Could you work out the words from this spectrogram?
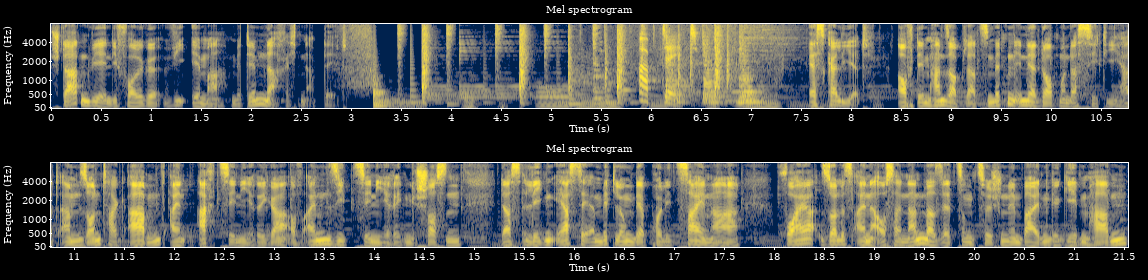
starten wir in die Folge wie immer mit dem Nachrichtenupdate. Update eskaliert. Auf dem Hansaplatz mitten in der Dortmunder City hat am Sonntagabend ein 18-Jähriger auf einen 17-Jährigen geschossen. Das legen erste Ermittlungen der Polizei nahe. Vorher soll es eine Auseinandersetzung zwischen den beiden gegeben haben.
